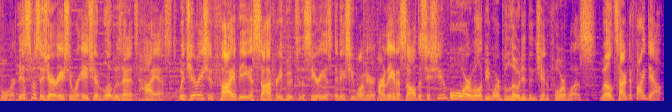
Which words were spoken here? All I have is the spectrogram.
4. This was the generation where HM bloat was at its highest. With Generation 5 being a soft reboot to the series, it makes you wonder, are they going to solve this issue? Or will it be more bloated than Gen 4 was? Well, time to find out.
